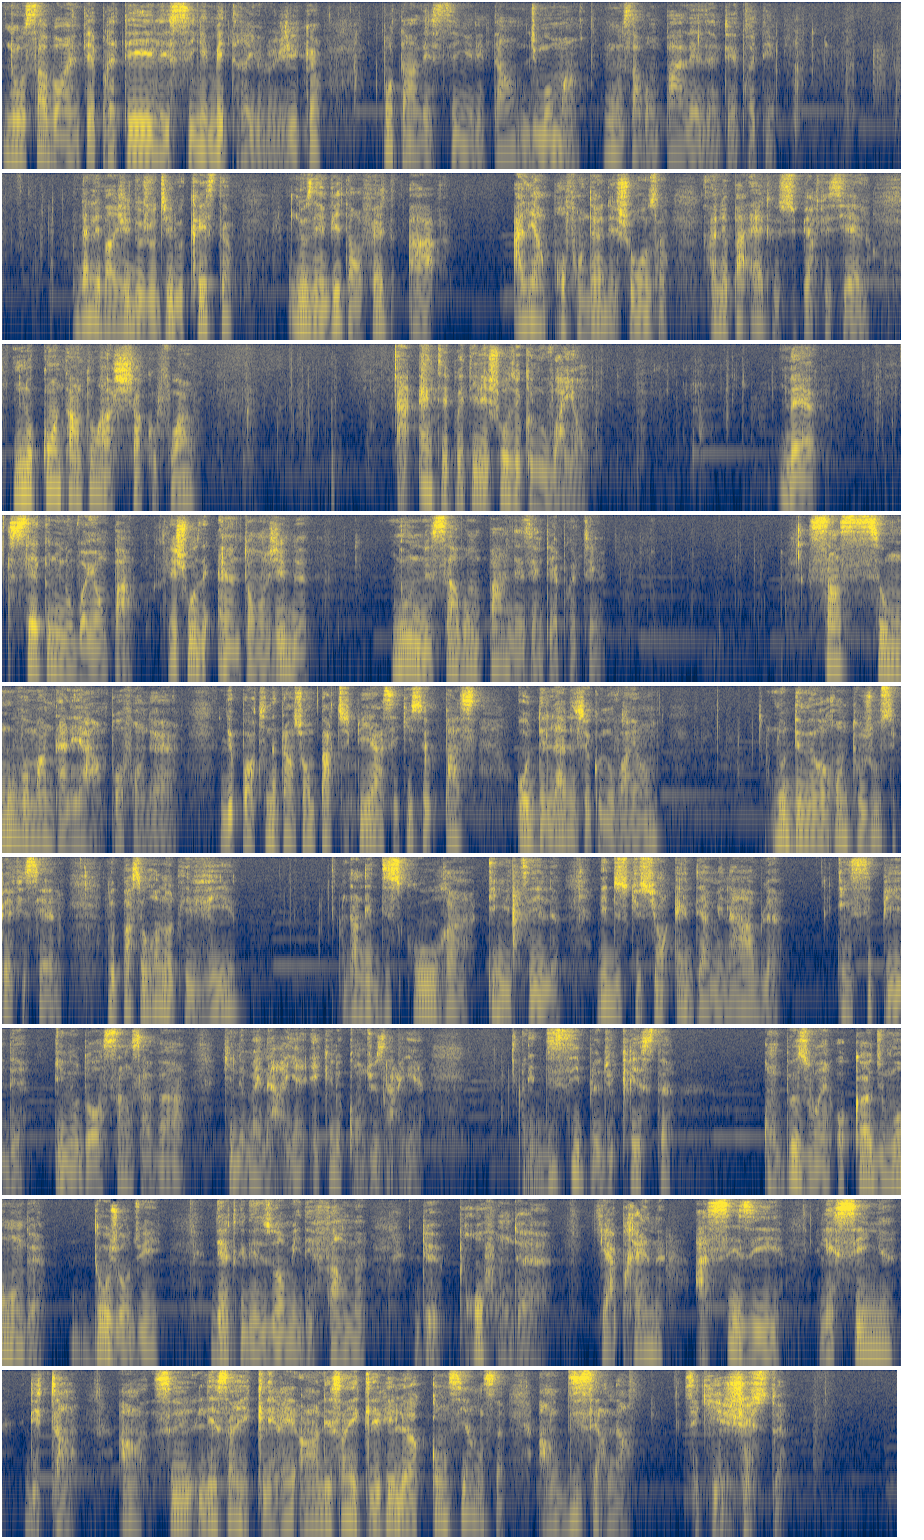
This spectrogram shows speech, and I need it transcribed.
Nous savons interpréter les signes météorologiques, pourtant les signes des temps du moment, nous ne savons pas les interpréter. Dans l'évangile d'aujourd'hui, le Christ nous invite en fait à aller en profondeur des choses, à ne pas être superficiel. Nous nous contentons à chaque fois à interpréter les choses que nous voyons. Mais ce que nous ne voyons pas, les choses intangibles, nous ne savons pas les interpréter. Sans ce mouvement d'aller en profondeur, de porter une attention particulière à ce qui se passe au-delà de ce que nous voyons, nous demeurerons toujours superficiels. Nous passerons notre vie dans des discours inutiles, des discussions interminables, insipides, inodores, sans saveur, qui ne mènent à rien et qui ne conduisent à rien les disciples du Christ ont besoin au cœur du monde d'aujourd'hui d'être des hommes et des femmes de profondeur qui apprennent à saisir les signes des temps en se laissant éclairer, en laissant éclairer leur conscience, en discernant ce qui est juste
